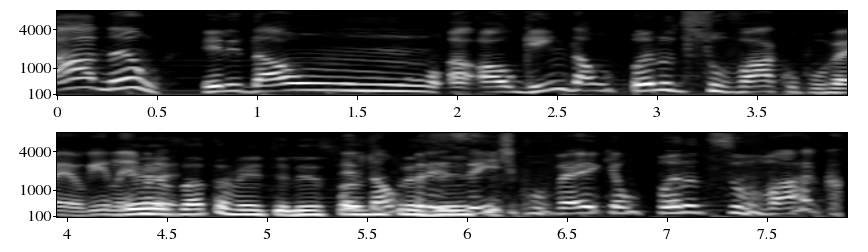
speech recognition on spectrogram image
Ah, não! Ele dá um. a- Alguém dá um pano de sovaco pro velho, alguém lembra? Exatamente, ele Ele dá de um presente pro velho que é um pano de sovaco.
